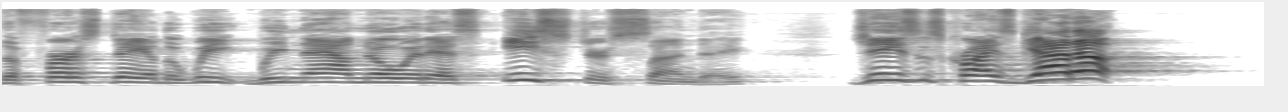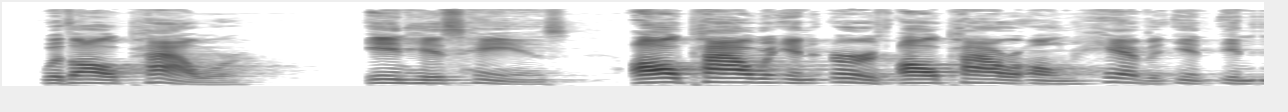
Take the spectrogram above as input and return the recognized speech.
the first day of the week, we now know it as Easter Sunday, Jesus Christ got up with all power in his hands. All power in earth, all power on heaven, in, in,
